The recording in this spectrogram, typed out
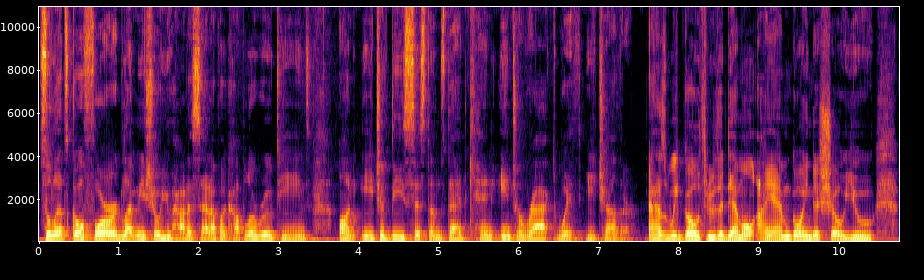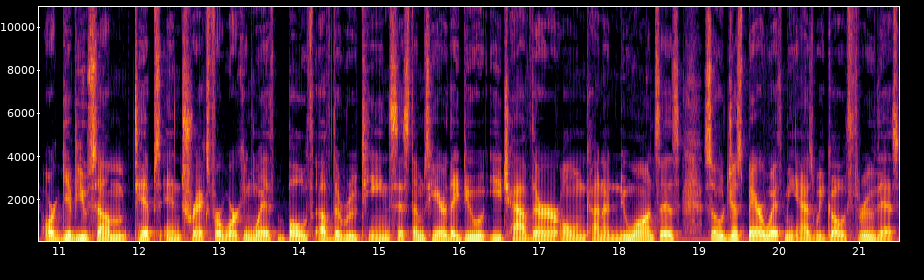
So let's go forward. Let me show you how to set up a couple of routines on each of these systems that can interact with each other. As we go through the demo, I am going to show you or give you some tips and tricks for working with both of the routine systems here. They do each have their own kind of nuances, so just bear with me as we go through this.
